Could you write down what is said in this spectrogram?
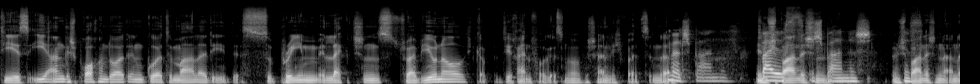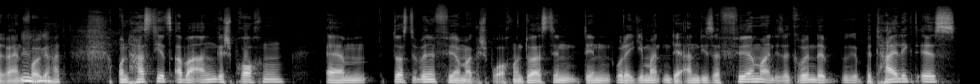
TSI angesprochen dort in Guatemala, die, das Supreme Elections Tribunal, ich glaube, die Reihenfolge ist nur wahrscheinlich, weil es in der Spanisch. Es Spanischen- Spanisch. im. Spanischen eine Reihenfolge Mhm. hat. Und hast jetzt aber angesprochen, ähm, du hast über eine Firma gesprochen und du hast den, den oder jemanden, der an dieser Firma, an dieser Gründe be- beteiligt ist,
